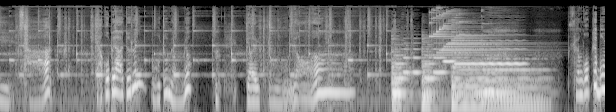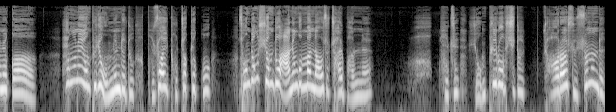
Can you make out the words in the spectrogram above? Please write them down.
이사, 야곱의 아들은 모두 몇 명? 음, 열두 명. 생각해보니까 행운의 연필이 없는데도 무사히 도착했고 성경 시험도 아는 것만 나와서 잘 봤네. 굳이 연필 없이도 잘할 수 있었는데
